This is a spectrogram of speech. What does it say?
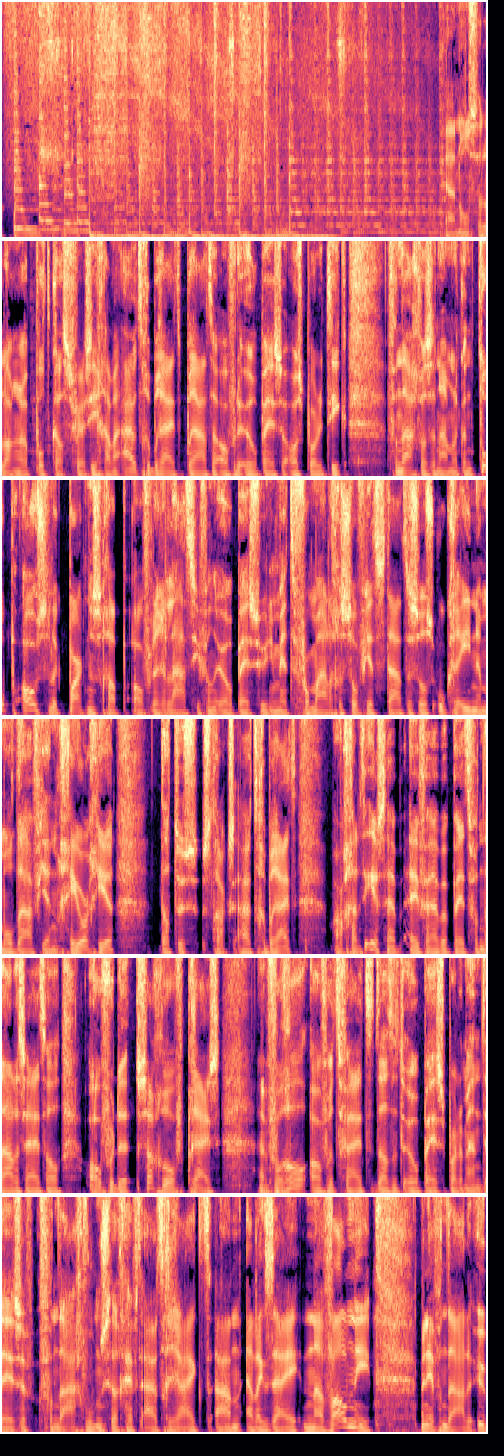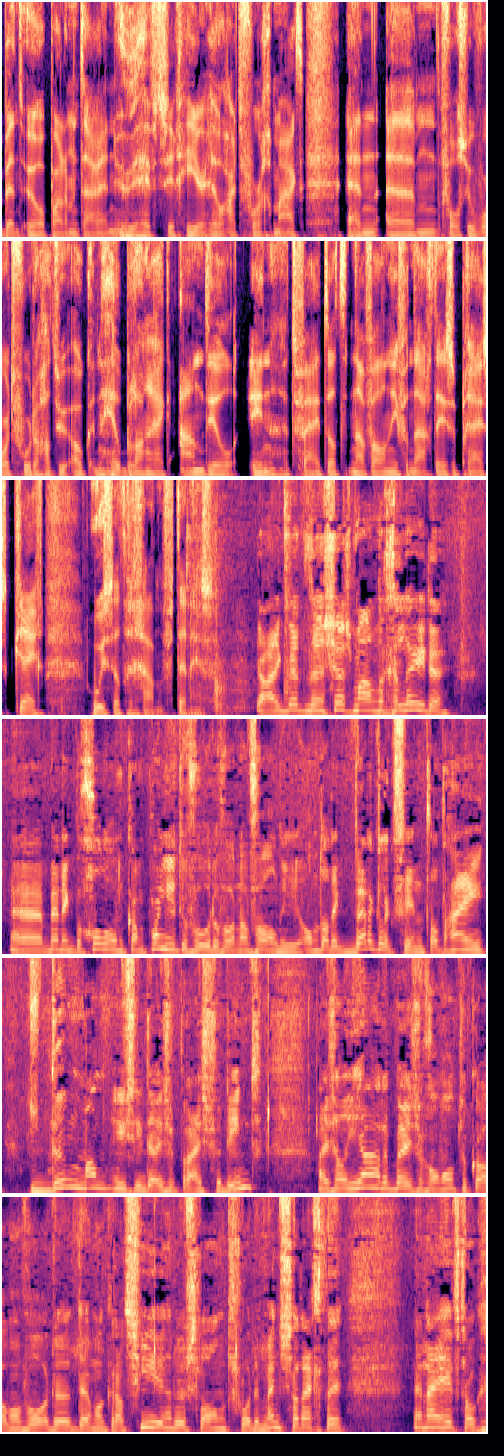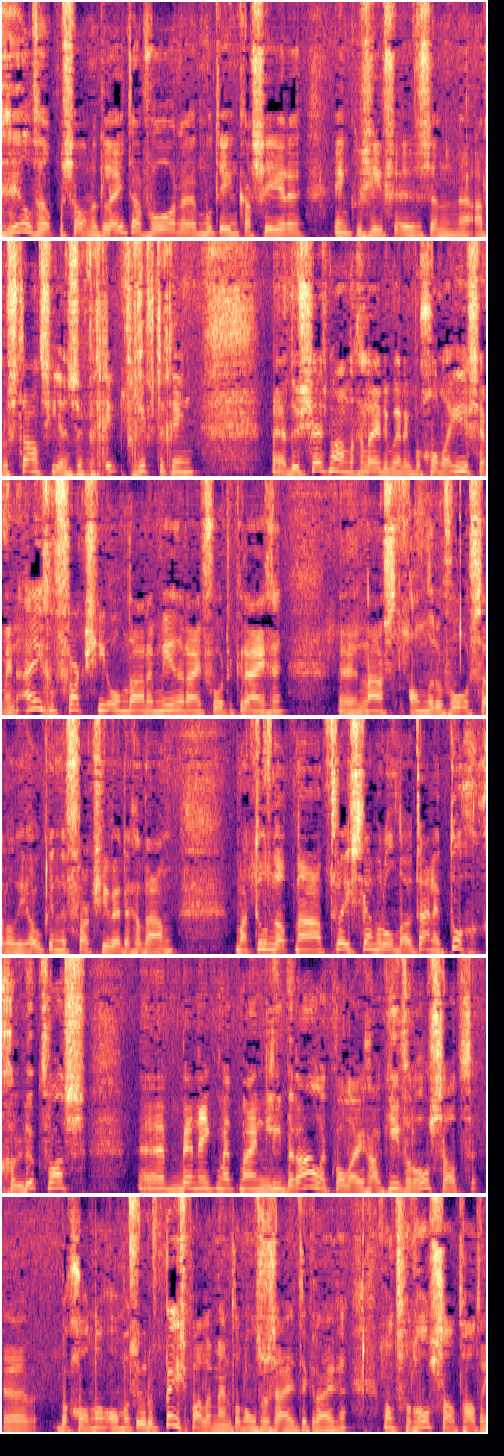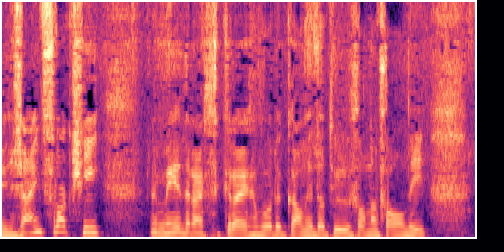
Ja, in onze langere podcastversie gaan we uitgebreid praten over de Europese Oostpolitiek. Vandaag was er namelijk een top-oostelijk partnerschap over de relatie van de Europese Unie met voormalige Sovjetstaten zoals Oekraïne, Moldavië en Georgië. Dat dus straks uitgebreid. Maar we gaan het eerst even hebben, Peter van Dalen zei het al, over de Sakharovprijs. En vooral over het feit dat het Europese parlement deze vandaag woensdag heeft uitgereikt aan Alexei Navalny. Meneer van Dalen, u bent Europarlementariër en u heeft zich hier heel hard voor gemaakt. En um, volgens uw woordvoerder had u ook een heel belangrijk aandeel in het feit dat Navalny vandaag deze prijs kreeg. Hoe is dat gegaan? Vertel eens. Ja, ik ben zes maanden geleden uh, ben ik begonnen om campagne te voeren voor Navalny. Omdat ik werkelijk vind dat hij de man is die deze prijs verdient. Hij is al jaren bezig om op te komen voor de democratie in Rusland, voor de mensenrechten. En hij heeft ook heel veel persoonlijk leed daarvoor uh, moeten incasseren. Inclusief uh, zijn arrestatie en zijn vergiftiging. dus zes maanden geleden ben ik begonnen eerst in mijn eigen fractie om daar een meerderheid voor te krijgen. Uh, naast andere voorstellen die ook in de fractie werden gedaan. Maar toen dat na twee stemronden uiteindelijk toch gelukt was, uh, ben ik met mijn liberale collega Guy Verhofstadt uh, begonnen om het Europees Parlement aan onze zijde te krijgen. Want Verhofstadt had in zijn fractie een meerderheid gekregen voor de kandidatuur van Navalny.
